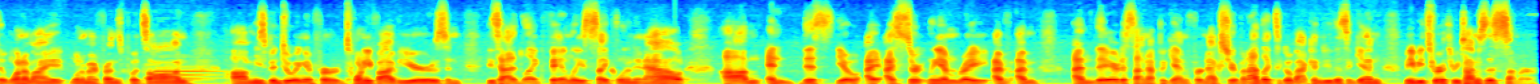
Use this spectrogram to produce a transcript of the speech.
that one of my one of my friends puts on. Um, he's been doing it for 25 years, and he's had like families cycle in and out. Um, and this, you know, I, I certainly am ready. I've, I'm I'm there to sign up again for next year, but I'd like to go back and do this again, maybe two or three times this summer,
